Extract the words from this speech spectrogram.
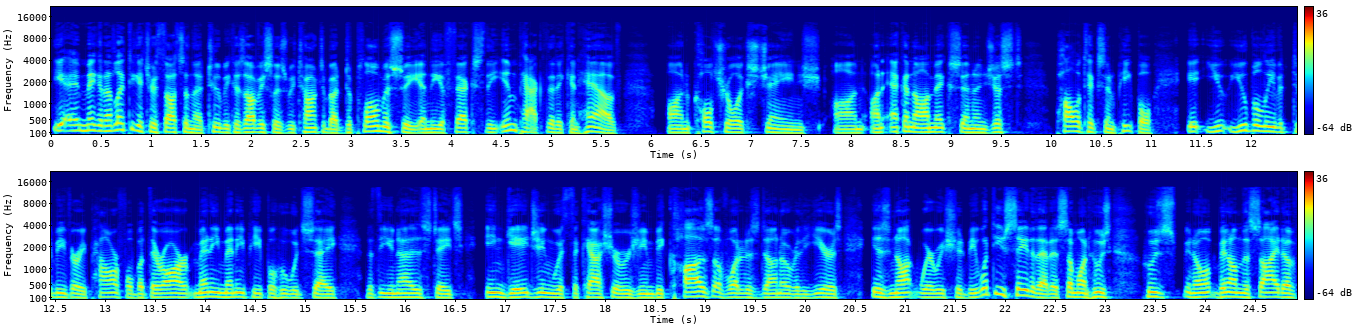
Yeah, Megan, I'd like to get your thoughts on that too, because obviously, as we talked about diplomacy and the effects, the impact that it can have on cultural exchange, on on economics, and on just politics and people, it, you you believe it to be very powerful. But there are many many people who would say that the United States engaging with the Castro regime because of what it has done over the years is not where we should be. What do you say to that as someone who's who's you know been on the side of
